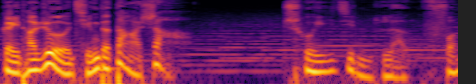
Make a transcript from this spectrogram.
给他热情的大厦吹进冷风。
